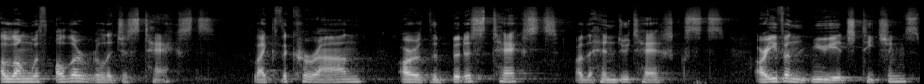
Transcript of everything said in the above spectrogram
along with other religious texts, like the Quran or the Buddhist texts or the Hindu texts or even New Age teachings.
